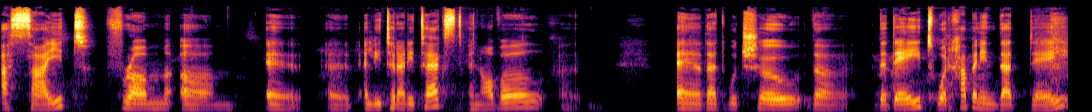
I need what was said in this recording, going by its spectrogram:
aside from um, a, a, a, literary text, a novel, uh, uh, that would show the the date, what happened in that day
